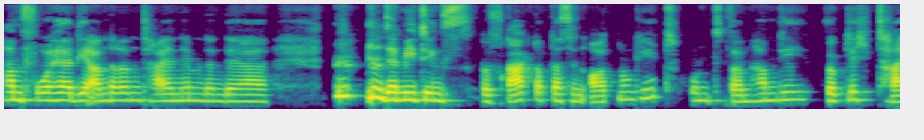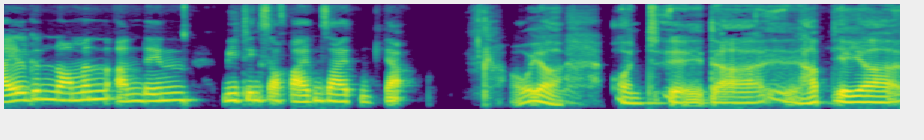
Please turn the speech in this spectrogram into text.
haben vorher die anderen Teilnehmenden der, der Meetings befragt, ob das in Ordnung geht. Und dann haben die wirklich teilgenommen an den Meetings auf beiden Seiten. Ja. Oh ja, und äh, da äh, habt ihr ja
